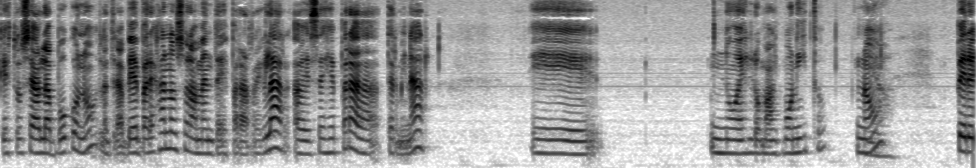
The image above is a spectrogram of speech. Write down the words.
que esto se habla poco, ¿no? La terapia de pareja no solamente es para arreglar, a veces es para terminar. Eh, no es lo más bonito, ¿no? Pero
